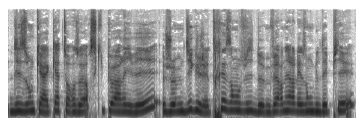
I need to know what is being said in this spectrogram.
disons qu'à 14h, ce qui peut arriver, je me dis que j'ai très envie de me vernir les ongles des pieds,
